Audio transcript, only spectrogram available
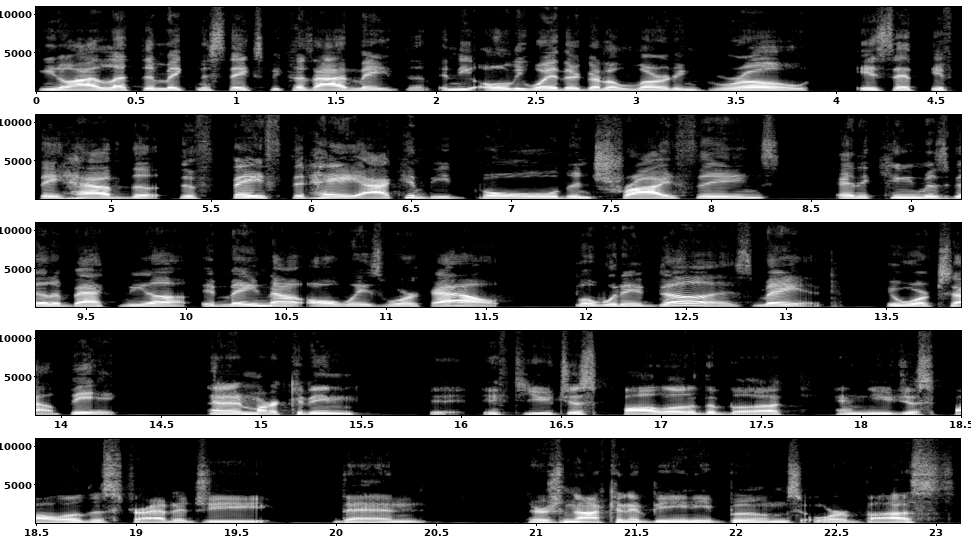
You know, I let them make mistakes because I made them. And the only way they're going to learn and grow is that if they have the the faith that, hey, I can be bold and try things and Akeem is going to back me up. It may not always work out, but when it does, man, it works out big. And in marketing, if you just follow the book and you just follow the strategy, then there's not going to be any booms or busts.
